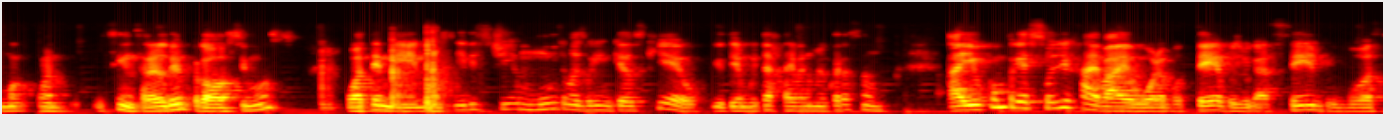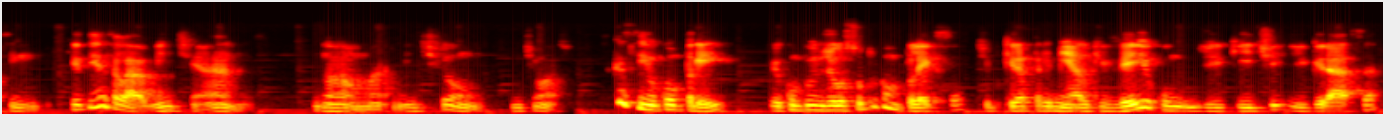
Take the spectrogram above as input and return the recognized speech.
uma, uma, assim, salários bem próximos, ou até menos, e eles tinham muito mais brinquedos que eu. E eu tinha muita raiva no meu coração. Aí eu comprei só de raiva, ah, eu agora vou ter, vou jogar sempre, vou assim. Eu tinha, sei lá, 20 anos. Não, 21, 21 acho. Porque assim, eu comprei, eu comprei um jogo super complexo, tipo, que era premiado, que veio com, de kit, de graça.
